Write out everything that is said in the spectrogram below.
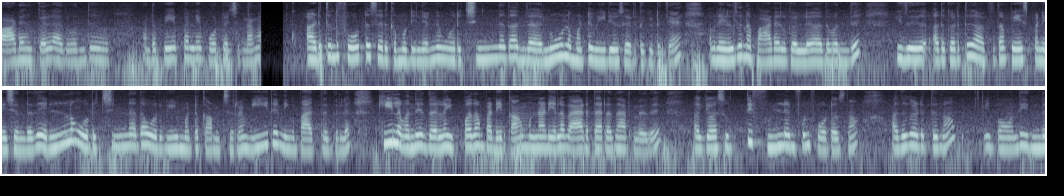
பாடல்கள். அது வந்து அந்த பேப்பர்லேயே போட்டு வச்சுருந்தாங்க. அடுத்து வந்து ஃபோட்டோஸ் எடுக்க முடியலன்னு ஒரு சின்னதாக இந்த நூலை மட்டும் வீடியோஸ் எடுத்துக்கிட்டுச்சேன் அப்புறம் எழுதின பாடல்கள் அது வந்து இது அதுக்கடுத்து அதுதான் பேஸ்ட் பண்ணி வச்சுருந்தது. எல்லாம் ஒரு சின்னதாக ஒரு வியூ மட்டும் காமிச்சிடுறேன். வீடை நீங்கள் பார்த்ததில்ல. கீழே வந்து இதெல்லாம் இப்போ தான் பண்ணியிருக்காங்க. முன்னாடியெல்லாம் வேறு தர தான் இருந்தது. ஓகேவா? சுற்றி ஃபுல் அண்ட் ஃபுல் ஃபோட்டோஸ் தான். அதுக்கு அடுத்து தான் இப்போ வந்து இந்த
